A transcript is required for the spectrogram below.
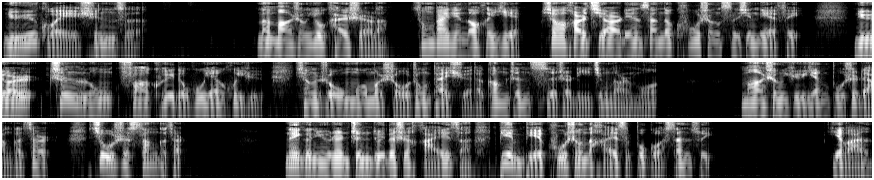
女鬼寻子，谩骂声又开始了。从白天到黑夜，小孩接二连三的哭声撕心裂肺，女儿真龙发聩的污言秽语，像柔嬷嬷手中带血的钢针刺着李晶的耳膜。骂声语言不是两个字儿，就是三个字儿。那个女人针对的是孩子，辨别哭声的孩子不过三岁。夜晚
